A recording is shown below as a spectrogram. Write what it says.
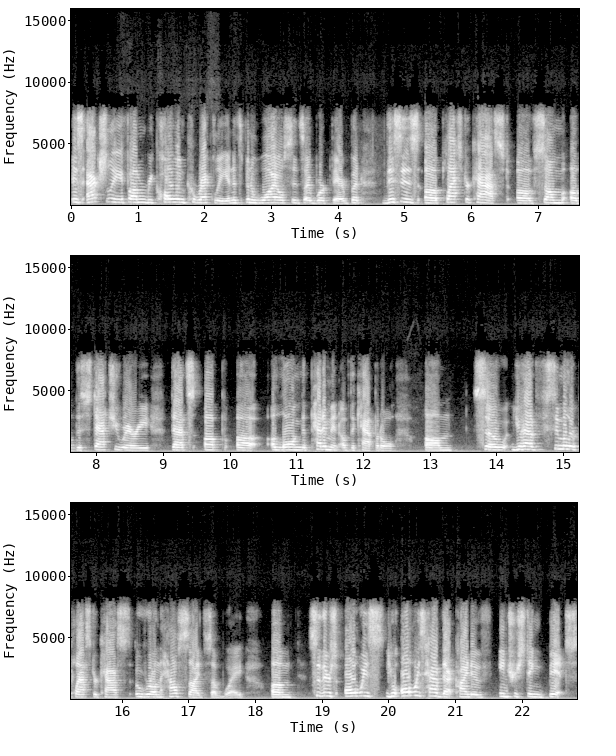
is actually, if I'm recalling correctly, and it's been a while since I worked there, but this is a plaster cast of some of the statuary that's up uh, along the pediment of the Capitol. Um, so you have similar plaster casts over on the House side subway. Um, so there's always you always have that kind of interesting bit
